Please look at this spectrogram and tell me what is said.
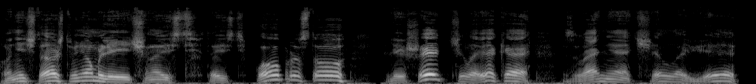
уничтожить в нем личность, то есть попросту лишить человека звания «человек».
